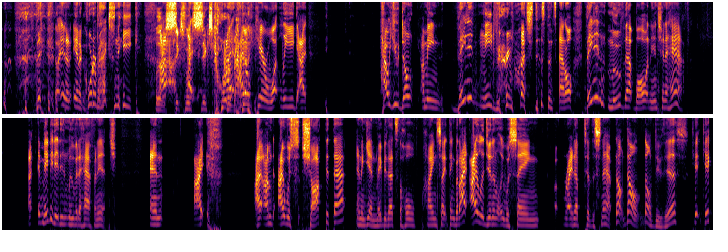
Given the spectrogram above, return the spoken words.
they, in, a, in a quarterback sneak. With a I- six foot I- six I, quarterback. I don't care what league. I how you don't. I mean, they didn't need very much distance at all. They didn't move that ball an inch and a half. I, maybe they didn't move it a half an inch, and I, I, I'm I was shocked at that. And again, maybe that's the whole hindsight thing. But I, I legitimately was saying uh, right up to the snap, don't don't don't do this. Kick kick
